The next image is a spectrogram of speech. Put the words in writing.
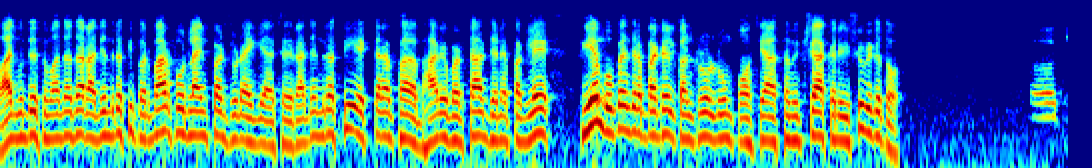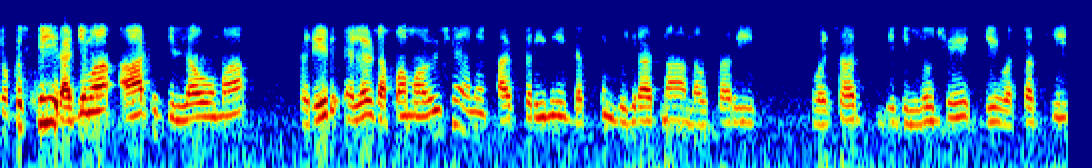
તો આજ મુદ્દે સંવાદદાતા રાજેન્દ્રસિંહ પરમાર ફોન લાઈન પર જોડાઈ ગયા છે. રાજેન્દ્રસિંહ, એક તરફ ભારે વરસાદ, જેને પગલે CM Bhupendra Patel control room પહોંચ્યા. સમીક્ષા કરી. શું વિગતો? ચોક્કસથી રાજ્યમાં આઠ જિલ્લાઓમાં રેડ એલર્ટ આપવામાં આવ્યું છે અને ખાસ કરીને દક્ષિણ ગુજરાતના નવસારી વલસાડ જે જિલ્લો છે, જે વરસાદથી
